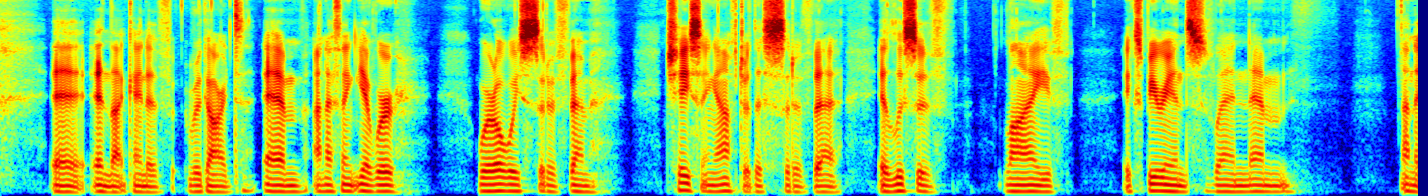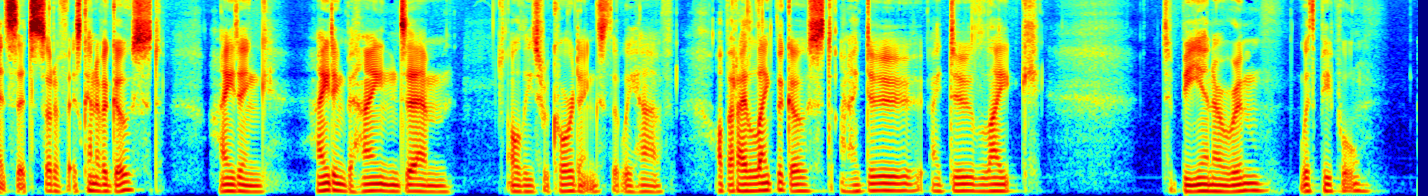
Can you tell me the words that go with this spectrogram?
uh, in that kind of regard. Um, and I think yeah, we're we're always sort of um, chasing after this sort of uh, elusive live experience when um, and it's it's sort of it's kind of a ghost hiding hiding behind um, all these recordings that we have. Oh, but I like the ghost, and I do I do like to be in a room with people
